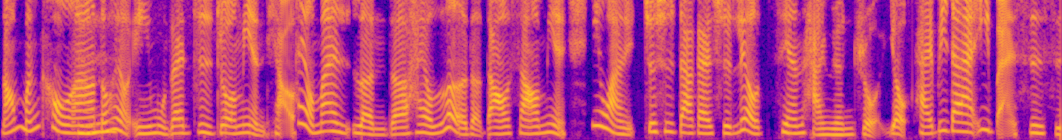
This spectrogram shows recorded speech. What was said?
然后门口啊、嗯、都会有姨母在制作面条。它有卖冷的，还有热的刀削面，一碗就是大概是六千韩元左右，台币大概一百四十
